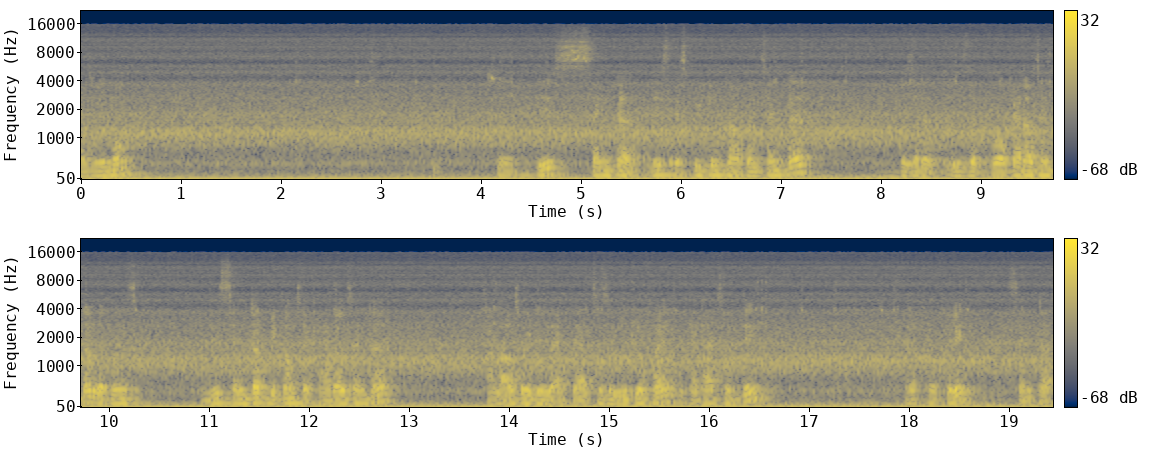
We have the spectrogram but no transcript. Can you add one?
as we know so this center this sp2 carbon center is, a, is the prochiral center. That means this center becomes a chiral center. And also it is as a nucleophile. It attacks at the electrophilic center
